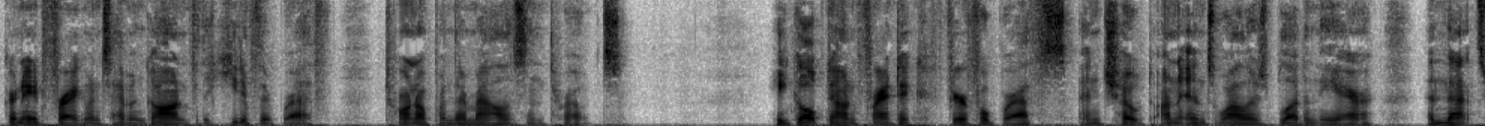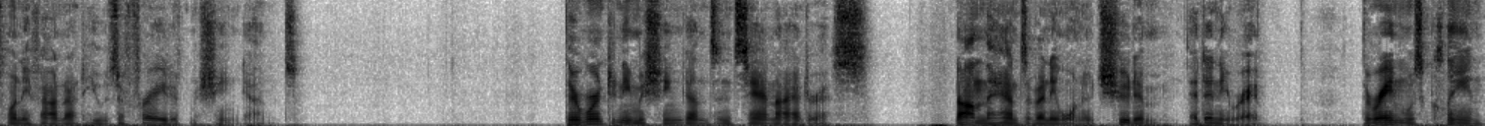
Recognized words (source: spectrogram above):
grenade fragments having gone for the heat of their breath, torn open their mouths and throats. He gulped down frantic, fearful breaths, and choked on Ensweiler's blood in the air, and that's when he found out he was afraid of machine guns. There weren't any machine guns in San Iadras. Not in the hands of anyone who'd shoot him, at any rate. The rain was clean,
